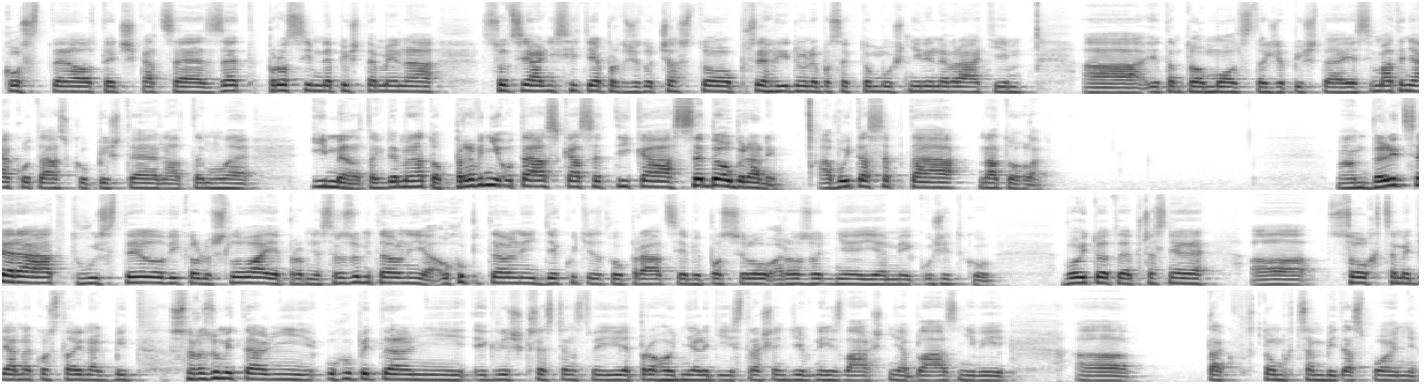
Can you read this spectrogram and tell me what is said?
kostel.cz, prosím nepište mi na sociální sítě, protože to často to přehlídnu nebo se k tomu už nikdy nevrátím. A je tam toho moc, takže pište, jestli máte nějakou otázku, pište na tenhle e-mail. Tak jdeme na to. První otázka se týká sebeobrany a Vojta se ptá na tohle. Mám velice rád tvůj styl výkladu slova, je pro mě srozumitelný a uchopitelný, děkuji ti za tvou práci, je mi posilou a rozhodně je mi k užitku. Vojto, to je přesně, uh, co chceme dělat na kostele, jinak být srozumitelní, uchopitelní, i když křesťanství je pro hodně lidí strašně divný, zvláštní a bláznivý, uh, tak v tom chceme být aspoň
